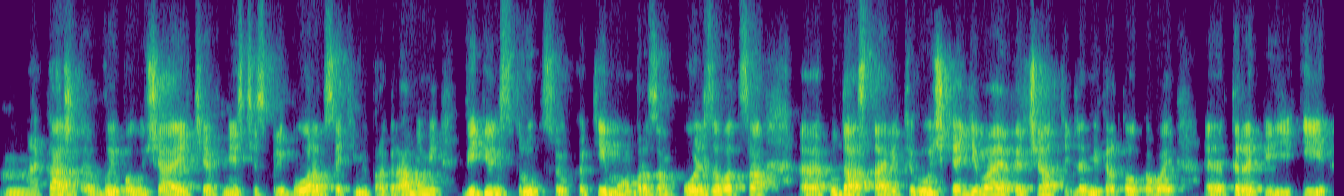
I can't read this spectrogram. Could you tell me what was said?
вы получаете вместе с прибором, с этими программами видеоинструкцию, каким образом пользоваться, э, куда ставить ручки, одевая перчатки для микротоковой э, терапии. И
